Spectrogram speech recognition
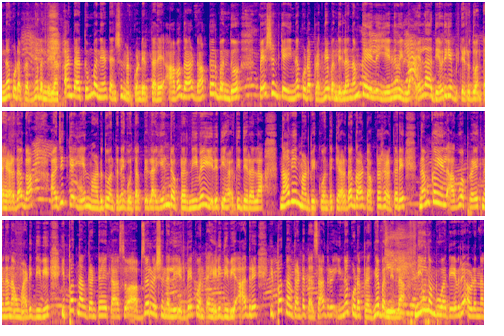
ಇನ್ನೂ ಕೂಡ ಪ್ರಜ್ಞೆ ಬಂದಿಲ್ಲ ಅಂತ ತುಂಬಾನೇ ಟೆನ್ಷನ್ ಮಾಡ್ಕೊಂಡಿರ್ತಾರೆ. ಆವಾಗ ಡಾಕ್ಟರ್ ಬಂದು ಪೇಷಂಟ್ಗೆ ಇನ್ನೂ ಕೂಡ ಪ್ರಜ್ಞೆ ಬಂದಿಲ್ಲ. ನಮ್ಮ ಕೈಯಲ್ಲಿ ಏನೂ ಇಲ್ಲ. ಎಲ್ಲ ದೇವರಿಗೆ ಬಿಟ್ಟಿರೋದು ಅಂತ ಹೇಳಿದಾಗ ಅಜಿತ್ಗೆ ಏನು ಮಾಡೋದು ಅಂತಲೇ ಗೊತ್ತಾಗ್ತಿಲ್ಲ. ಏನು ಡಾಕ್ಟರ್ ನೀವೇ ಈ ರೀತಿ ಹೇಳ್ತಿದ್ದೀರಲ್ಲ. ನಾವೇನು ಮಾಡಬೇಕು ಅಂತ ಕೇಳಿದಾಗ ಡಾಕ್ಟರ್ ಹೇಳ್ತಾರೆ ನಮ್ಮ ಕೈಯಲ್ಲಿ ಆಗುವ ಪ್ರಯತ್ನನ ನಾವು ಮಾಡಿದ್ದೀವಿ. ಇಪ್ಪತ್ನಾಲ್ಕು ಗಂಟೆ ತಾಸು ಅಬ್ಸರ್ವೇಷನಲ್ಲಿ ಇರಬೇಕು ಅಂತ ಹೇಳಿದ್ದೀವಿ. ಆದರೆ ಇಪ್ಪತ್ನಾಲ್ಕು ಗಂಟೆ ತಾಸಾದರೂ ಇನ್ನೂ ಕೂಡ ಪ್ರಜ್ಞೆ ಬಂದಿಲ್ಲ. ನೀವು ನಂಬುವ ದೇವರೇ ಅವಳನ್ನು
